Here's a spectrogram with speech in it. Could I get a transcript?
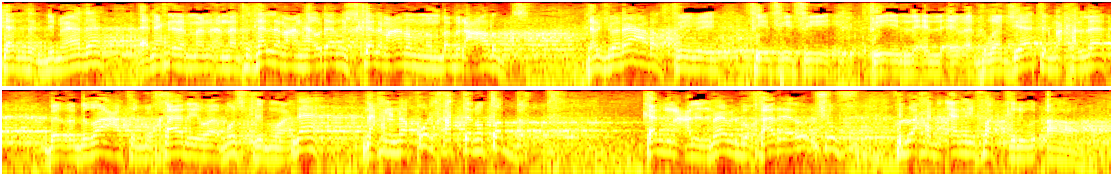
كارثة. لماذا؟ لأن إحنا لما نتكلم عن هؤلاء مش نتكلم عنهم من باب العرض. إحنا مش بنعرض في في في في في واجهات المحلات بضاعة البخاري ومسلم. لا. نحن نقول حتى نطبق. كلمة على الإمام البخاري ونشوف كل واحد الآن يفكر يقول آه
